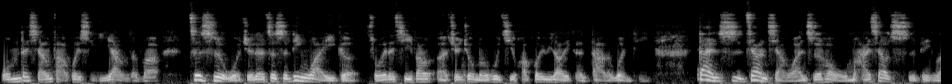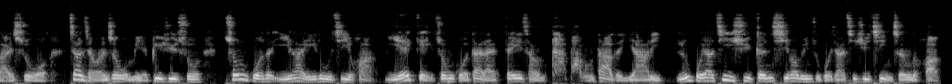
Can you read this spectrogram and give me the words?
我们的想法会是一样的吗？这是我觉得这是另外一个所谓的西方呃全球门户计划会遇到一个很大的问题。但是这样讲完之后，我们还是要持平来说。这样讲完之后，我们也必须说，中国的一带一路计划也给中国带来非常庞大的压力。如果要继续跟西方民主国家继续竞争的话，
